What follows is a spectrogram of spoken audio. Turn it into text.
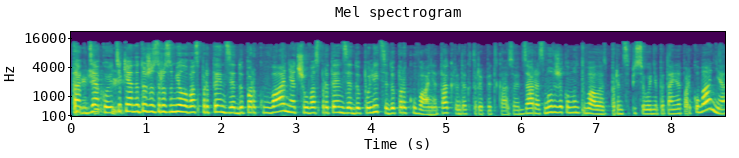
Так, дякую. Тільки я не дуже зрозуміла, у вас претензія до паркування, чи у вас претензія до поліції до паркування? Так, редактори підказують. Зараз ми вже коментували в принципі сьогодні питання паркування.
